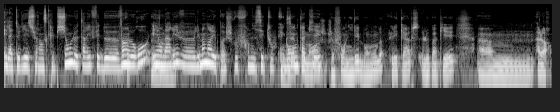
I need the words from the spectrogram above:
Et l'atelier est sur inscription, le tarif est de 20 euros et on arrive les mains dans les poches. Vous fournissez tout. Exactement. papier. Je fournis les bombes, les caps, le papier. alors,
